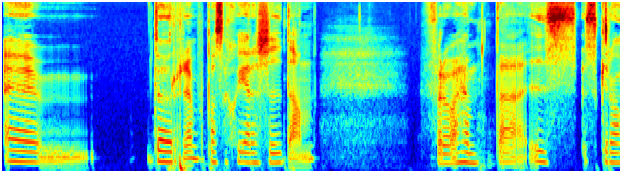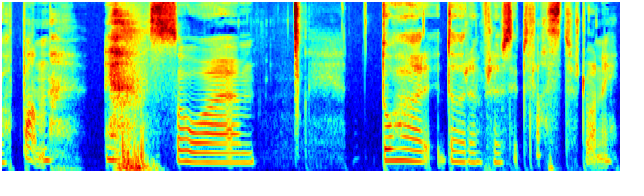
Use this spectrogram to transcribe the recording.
ehm, dörren på passagerarsidan för att hämta isskrapan så ehm, då har dörren frusit fast, förstår ni.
